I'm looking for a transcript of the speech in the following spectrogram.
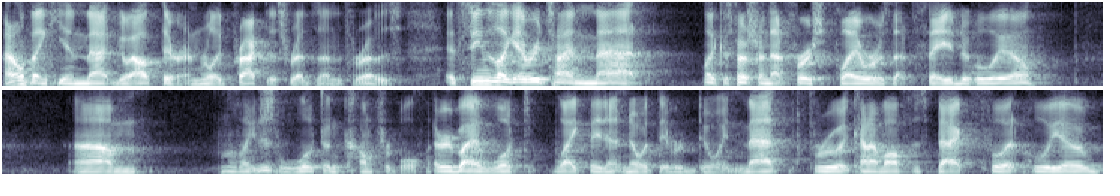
I don't think he and Matt go out there and really practice red zone throws. It seems like every time Matt, like especially in that first play where it was that fade to Julio, um, I was like, it just looked uncomfortable. Everybody looked like they didn't know what they were doing. Matt threw it kind of off his back foot. Julio,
